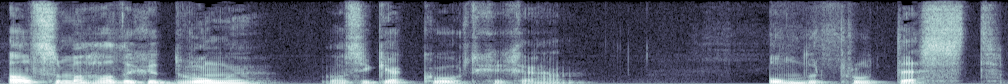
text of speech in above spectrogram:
Als ze me hadden gedwongen, was ik akkoord gegaan. Onder protest.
